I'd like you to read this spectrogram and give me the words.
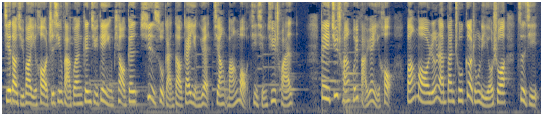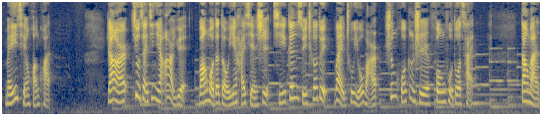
接到举报以后，执行法官根据电影票根迅速赶到该影院，将王某进行拘传。被拘传回法院以后，王某仍然搬出各种理由，说自己没钱还款。然而，就在今年二月，王某的抖音还显示其跟随车队外出游玩，生活更是丰富多彩。当晚，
